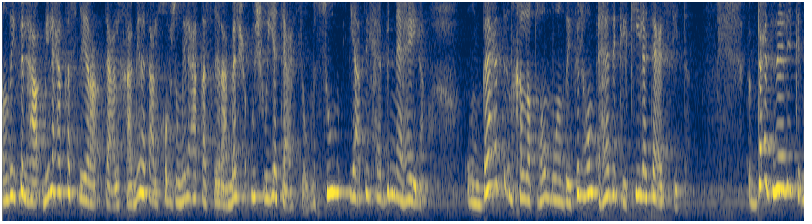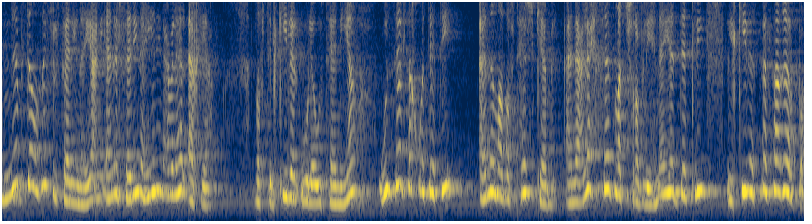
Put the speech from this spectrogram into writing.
نضيف لها ملعقة صغيرة تاع الخميره تاع الخبز وملعقة صغيرة ملح وشوية تاع الثوم. الثوم يعطي لها بنه هايله ومن بعد نخلطهم ونضيف لهم هذيك الكيلة تاع الزيت. بعد ذلك نبدأ نضيف الفرينة. يعني أنا الفرينة هي اللي نعملها الأخيرة. ضفت الكيلة الأولى والثانية والثالثة أخواتاتي أنا ما ضفتهاش كامل. أنا على حساب ما تشرب لي. هنايا دات لي الكيلة الثالثة غير ربع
